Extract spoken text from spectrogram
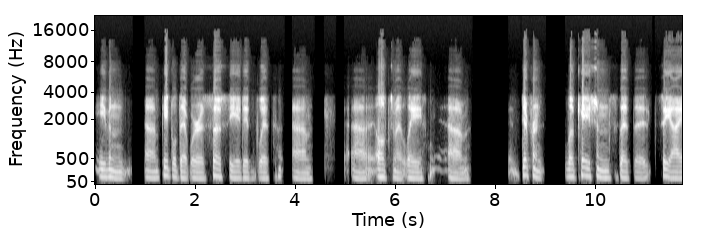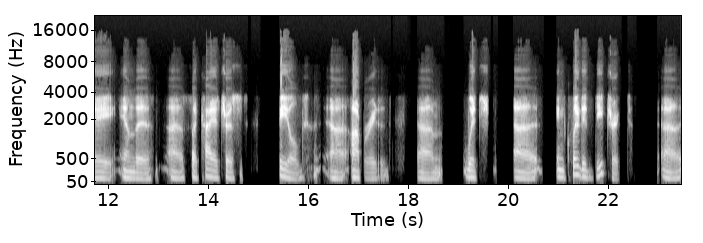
even um, people that were associated with uh, ultimately different locations that the CIA and the uh, psychiatrist field uh, operated, um, which uh, included Detrick. Uh,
